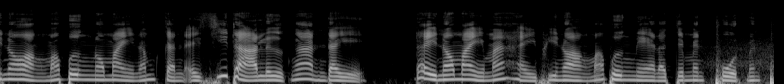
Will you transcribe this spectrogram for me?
พี่น้องมาเบิ่งหน่อไม้น้ำกันไอ้สีดาเลิกงานได้ได้หน่อไม้มาให้พี่น้องมาเบิ่งแหน่ล่ะจะแม่นโพดแม่นโพ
